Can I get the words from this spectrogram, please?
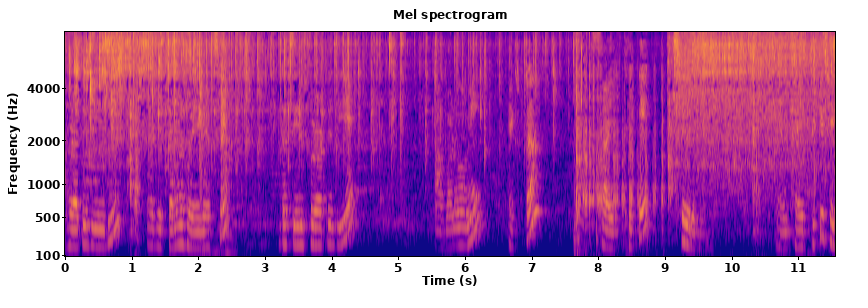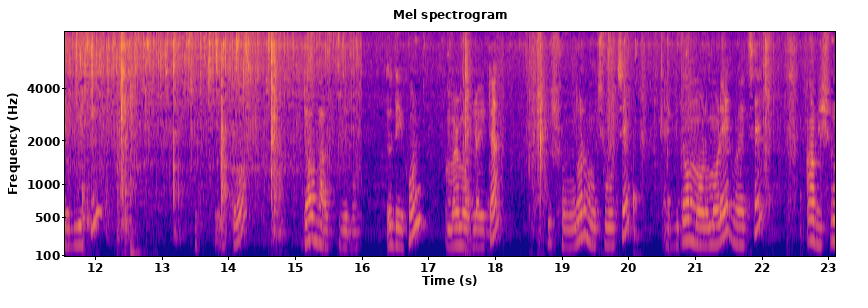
ঝরাতে দিয়ে দিই। আগেরটা আমার হয়ে গেছে। এটা তেল ঝরাতে দিয়ে আবারও আমি একটা সাইড থেকে ছেড়ে দেবো। এই সাইড থেকে ছেড়ে দিয়েছি। তো এটাও ভাজতে দেবো। তো দেখুন, আমার মোগলাইটা কি সুন্দর মুচমুচে একদম মরমরে হয়েছে। আর ভীষণ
